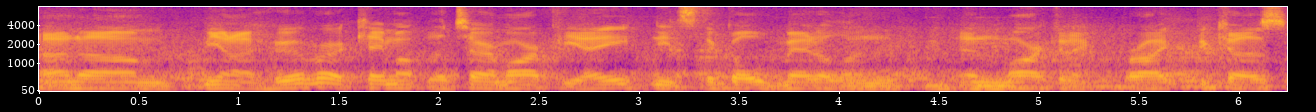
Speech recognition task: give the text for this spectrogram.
And um, you know, whoever came up with the term RPA needs the gold medal in, in marketing, right? Because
